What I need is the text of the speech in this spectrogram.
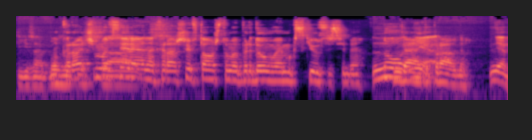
ты забыл Ну, короче, мы все реально хороши в том, что мы придумываем экскьюзы себе. Ну, Да, не, это правда. не,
